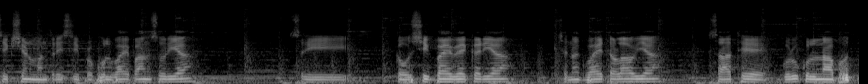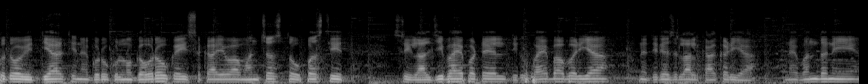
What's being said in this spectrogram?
શિક્ષણ મંત્રી શ્રી પ્રફુલભાઈ પાનસુરિયા, શ્રી કૌશિકભાઈ વેકરિયા, જનકભાઈ તળાવિયા સાથે ગુરુકુલના ભૂતપૂર્વ વિદ્યાર્થીને ગુરુકુલનું ગૌરવ કહી શકાય એવા મંચસ્થ ઉપસ્થિત શ્રી લાલજીભાઈ પટેલ, ધીરુભાઈ બાબરિયા અને ધીરજલાલ કાકડિયા. અને વંદનીય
